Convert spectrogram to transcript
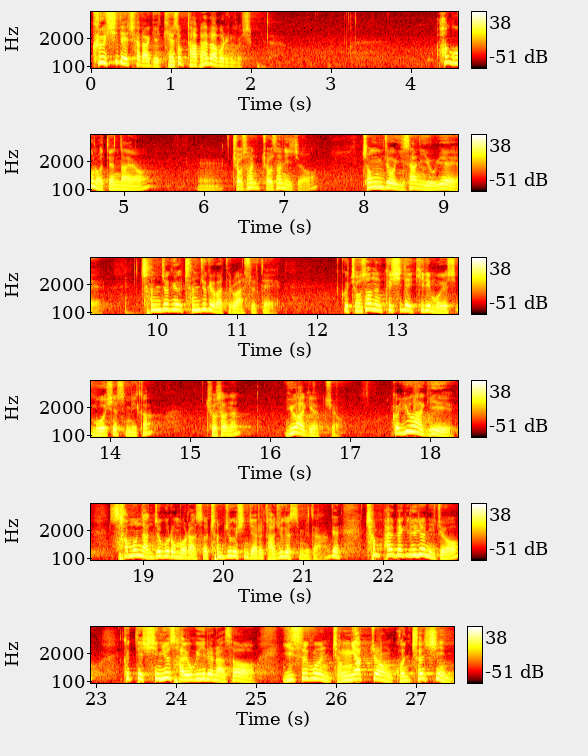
그 시대 철학이 계속 다 밟아버리는 것입니다. 한국은 어땠나요? 음, 조선, 조선이죠. 정조 이산 이후에 천주교, 천주교가 들어왔을 때, 그 조선은 그 시대의 길이 무엇이었습니까? 조선은 유학이었죠. 그 유학이 사문난적으로 몰아서 천주교 신자를 다 죽였습니다. 1801년이죠. 그때 신유 사욕이 일어나서 이수근, 정약종, 권철신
